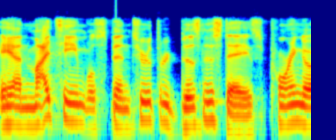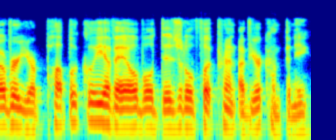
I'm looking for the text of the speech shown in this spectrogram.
And my team will spend two or three business days pouring over your publicly available digital footprint of your company.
